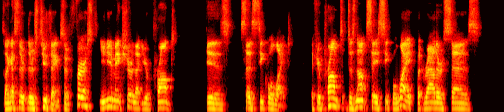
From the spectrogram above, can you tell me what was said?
so I guess there, there's two things. So first, you need to make sure that your prompt is says SQLite. If your prompt does not say SQLite, but rather says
